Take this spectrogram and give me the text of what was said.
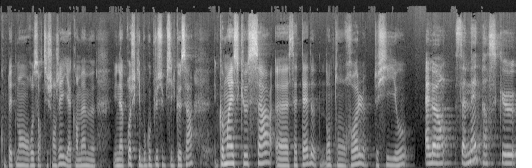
complètement ressorti changé. Il y a quand même une approche qui est beaucoup plus subtile que ça. Comment est-ce que ça, ça t'aide dans ton rôle de CEO alors, ça m'aide parce que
